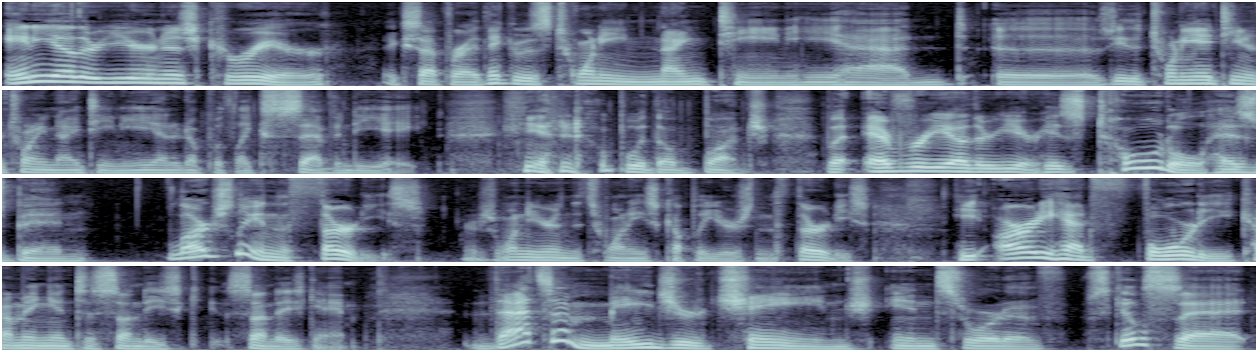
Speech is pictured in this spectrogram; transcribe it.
any other year in his career except for I think it was 2019. He had uh, it was either 2018 or 2019. He ended up with like 78. He ended up with a bunch, but every other year his total has been largely in the 30s. There's one year in the 20s, a couple of years in the 30s. He already had 40 coming into Sunday's Sunday's game. That's a major change in sort of skill set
